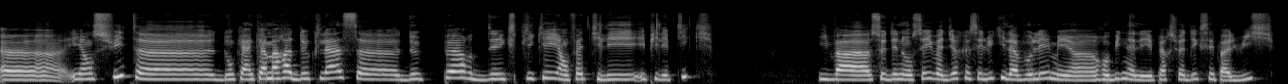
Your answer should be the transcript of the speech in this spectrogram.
Euh, et ensuite, euh, donc un camarade de classe, euh, de peur d'expliquer en fait qu'il est épileptique, il va se dénoncer, il va dire que c'est lui qui l'a volé, mais Robin, elle est persuadée que c'est pas lui,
